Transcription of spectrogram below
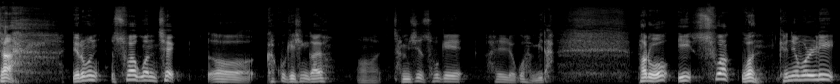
자, 여러분 수학원 책 어, 갖고 계신가요? 어, 잠시 소개하려고 합니다. 바로 이 수학원 개념원리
